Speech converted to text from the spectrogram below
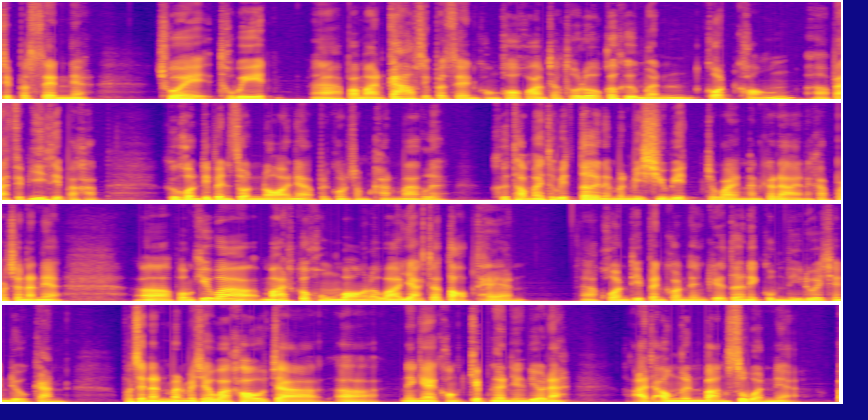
10%เนี่ยช่วยทวีตอ่าประมาณ 90%ของข้อความจากทั่วโลกก็คือเหมือนกฎของอ่า80-20อะครับคือคนที่เป็นส่วนน้อยเนี่ยเป็นคนสำคัญมากเลย คือทำให้ Twitter เนี่ยมันมีชีวิตจะว่าอย่างนั้นก็ได้นะครับ เพราะฉะนั้นเนี่ยผมคิดว่ามัสก์ก็คงมองแหละว่าอยากจะตอบแทนคนที่เป็นคอนเทนต์ครีเอเตอร์ในกลุ่มนี้ด้วยเช่นเดียวกัน เพราะฉะนั้นมันไม่ใช่ว่าเขาจะในแง่ของเก็บเงินอย่างเดียวนะ อาจจะเอาเงินบางส่วนเนี่ยไป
